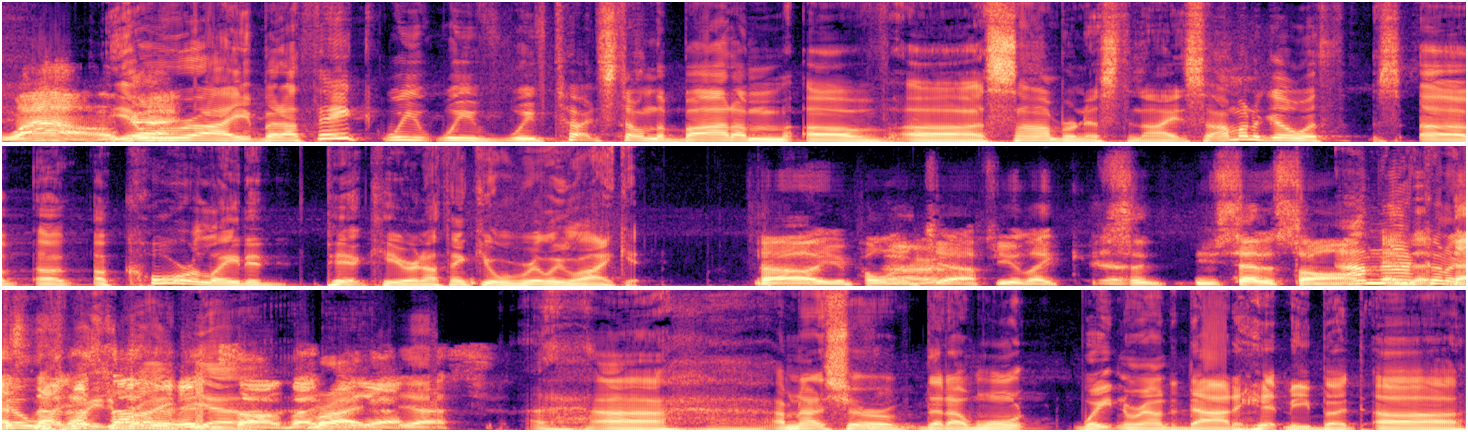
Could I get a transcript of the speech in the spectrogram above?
Wow. Okay. You're right, but I think we we've we've touched on the bottom of uh, somberness tonight, so I'm going to go with uh, a, a correlated pick here, and I think you'll really like it. Oh, you're pulling All right. Jeff. You like so you said a song. I'm not gonna go not- with That's not Right, your hit yeah. song. But, Right. Yeah. Yes. Uh, I'm not sure that I want waiting around to die to hit me, but uh,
